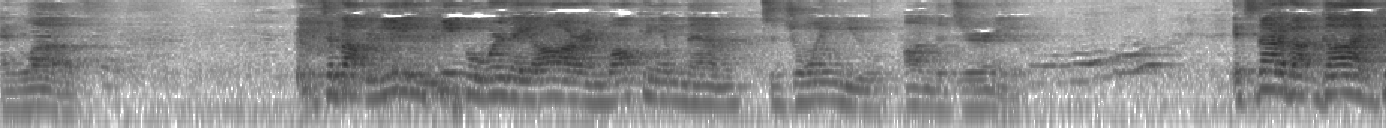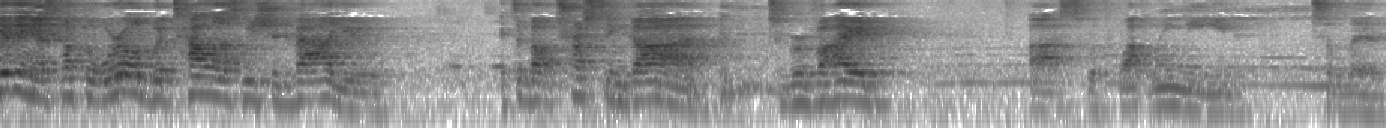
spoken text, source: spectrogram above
and love. It's about meeting people where they are and welcoming them to join you on the journey. It's not about God giving us what the world would tell us we should value. It's about trusting God to provide us with what we need to live.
